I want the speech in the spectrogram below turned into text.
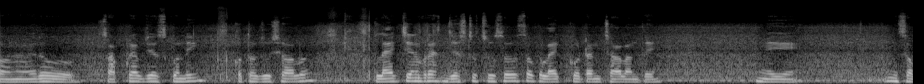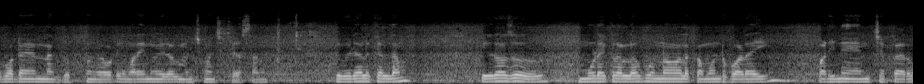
మీరు సబ్స్క్రైబ్ చేసుకోండి. కొత్త చూసేవాళ్ళు. లైక్ చేయండి ఫ్రెండ్స్. జస్ట్ చూసేస్తే ఒక లైక్ కొట్టండి చాలా అంతే. మీ సపోర్ట్ అనేది నాకు దొరుకుతుంది కాబట్టి మరిన్ని వీడియోలు మంచి మంచి చేస్తాను. ఈ వీడియోలోకి వెళ్దాం. ఈరోజు మూడు ఎకరాల లోపు ఉన్న వాళ్ళకి అమౌంట్ పడాయి పడినాయని చెప్పారు.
